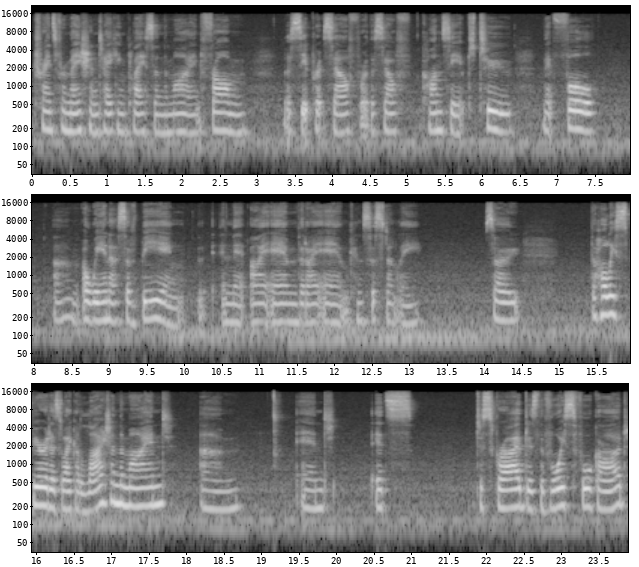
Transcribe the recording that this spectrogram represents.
transformation taking place in the mind from the separate self or the self concept to that full um, awareness of being in that I am that I am consistently. So the Holy Spirit is like a light in the mind, um, and it's described as the voice for God.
